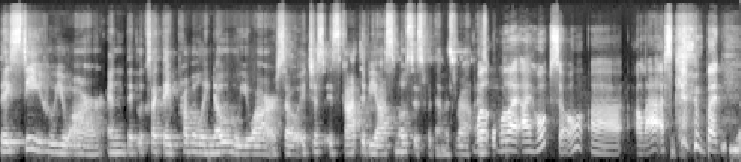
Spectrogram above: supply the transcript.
they see who you are, and it looks like they probably know who you are. So it just it's got to be osmosis for them as well. Well, as well. well I, I, hope so. Uh, I'll ask, but you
